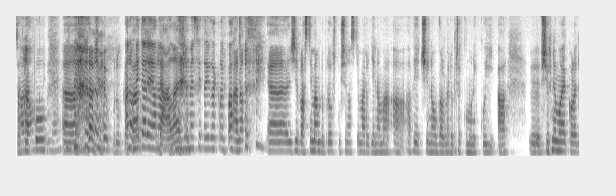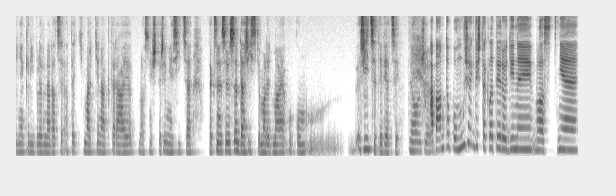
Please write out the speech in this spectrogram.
zaklepu. Ano, uh, budu ano my tady ano, dále. můžeme si tady zaklepat. ano, uh, že vlastně mám dobrou zkušenost s těma rodinama a, a většinou velmi dobře komunikují a všechny moje kolegyně, které byly v nadaci a teď Martina, která je vlastně čtyři měsíce, tak si myslím, že se daří s těma lidma jako kom... říct si ty věci. Jo, že... A vám to pomůže, když takhle ty rodiny vlastně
